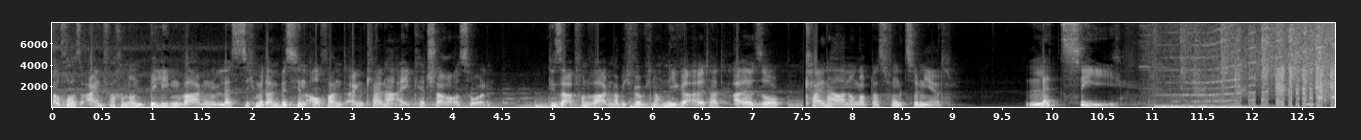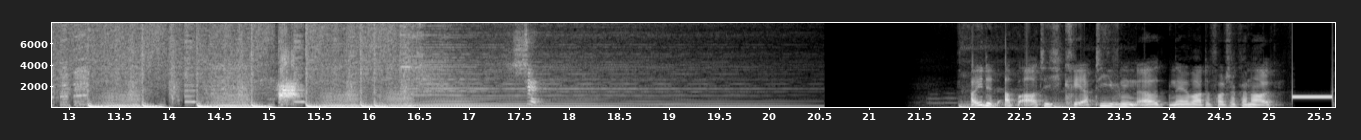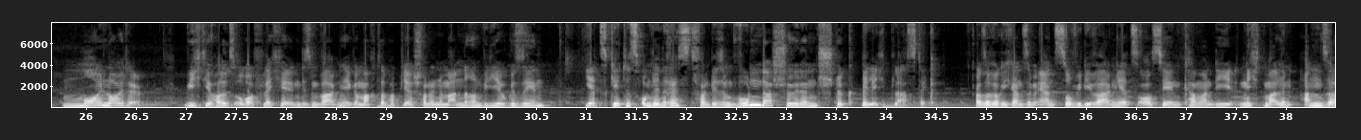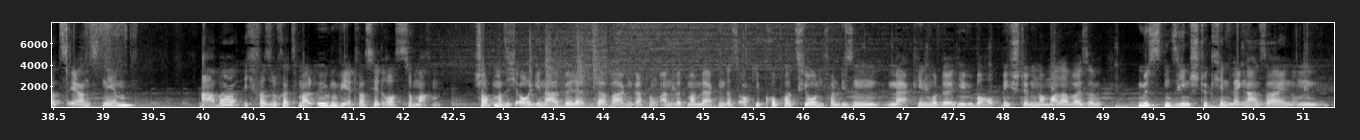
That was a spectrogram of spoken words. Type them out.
Auch aus einfachen und billigen Wagen lässt sich mit ein bisschen Aufwand ein kleiner Eyecatcher rausholen. Diese Art von Wagen habe ich wirklich noch nie gealtert, also keine Ahnung, ob das funktioniert. Let's see. Ei, den abartig kreativen, äh, ne, warte, falscher Kanal. Moin Leute. Wie ich die Holzoberfläche in diesem Wagen hier gemacht habe, habt ihr ja schon in einem anderen Video gesehen. Jetzt geht es um den Rest von diesem wunderschönen Stück Billigplastik. Also wirklich ganz im Ernst, so wie die Wagen jetzt aussehen, kann man die nicht mal im Ansatz ernst nehmen. Aber ich versuche jetzt mal irgendwie etwas hier draus zu machen. Schaut man sich Originalbilder dieser Wagengattung an, wird man merken, dass auch die Proportionen von diesem Märklin-Modell hier überhaupt nicht stimmen. Normalerweise müssten sie ein Stückchen länger sein und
